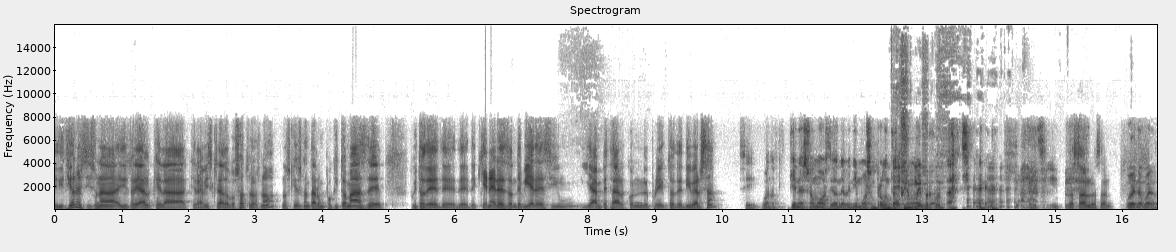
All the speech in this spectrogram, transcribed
Ediciones, y es una editorial que la, que la habéis creado vosotros, ¿no? ¿Nos quieres contar un poquito más de, un poquito de, de, quién eres, dónde vienes y, ya empezar con el proyecto de Diversa? Sí, bueno, quiénes somos, de dónde venimos, son preguntas muy, profundas. sí, lo son, lo son. Bueno, bueno,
